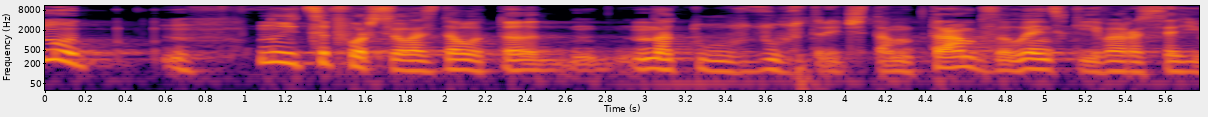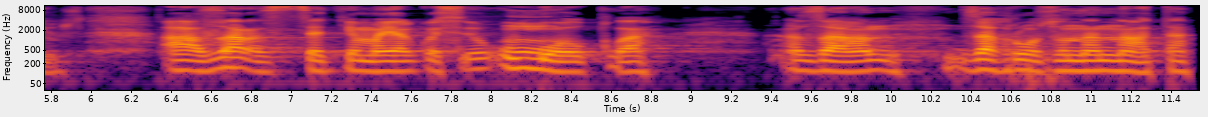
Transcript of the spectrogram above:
ну. Ну і це форсилось да, от, е, на ту зустріч там Трамп, Зеленський, Євросоюз. А зараз ця тема якось умолкла за загрозу на НАТО.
